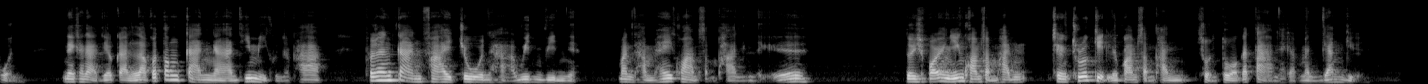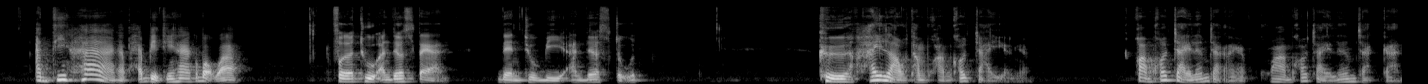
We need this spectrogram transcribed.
คน ในขณะเดียวกัน เราก็ต้องการงานที่มีคุณภาพ เพราะฉะนั้นการไฟจูนหาวินวินเนี่ยมันทำให้ความสัมพันธ์หรือ โดยเฉพาะอย่างยิ่งความสัมพันธ์ เชิงธุรกิจหรือความสัมพันธ์ส่วนตัวก็ตามนะครับมันยั่งยืน อันที่5ครับ habit ที่ 5 ก็บอกว่า first to understand then to be understood คือให้เราทำความเข้าใจกันครับความเข้าใจเริ่มจากอะไรครับ ความเข้าใจเริ่มจากการ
